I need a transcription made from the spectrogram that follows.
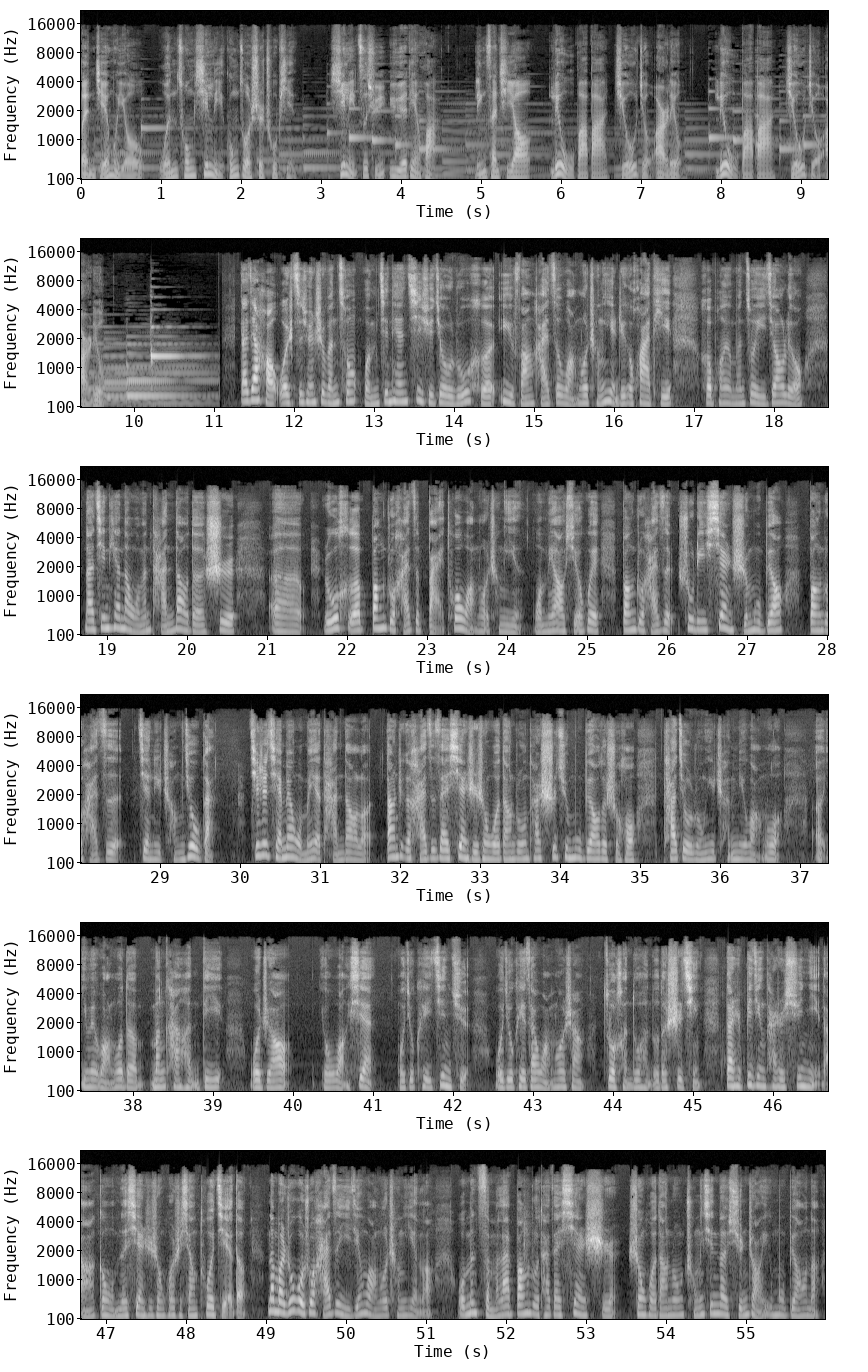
本节目由文聪心理工作室出品，心理咨询预约电话：零三七幺六五八八九九二六六五八八九九二六。大家好，我是咨询师文聪。我们今天继续就如何预防孩子网络成瘾这个话题和朋友们做一交流。那今天呢，我们谈到的是，呃，如何帮助孩子摆脱网络成瘾。我们要学会帮助孩子树立现实目标，帮助孩子建立成就感。其实前面我们也谈到了，当这个孩子在现实生活当中他失去目标的时候，他就容易沉迷网络。呃，因为网络的门槛很低，我只要有网线。我就可以进去，我就可以在网络上做很多很多的事情。但是毕竟它是虚拟的啊，跟我们的现实生活是相脱节的。那么如果说孩子已经网络成瘾了，我们怎么来帮助他在现实生活当中重新的寻找一个目标呢？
